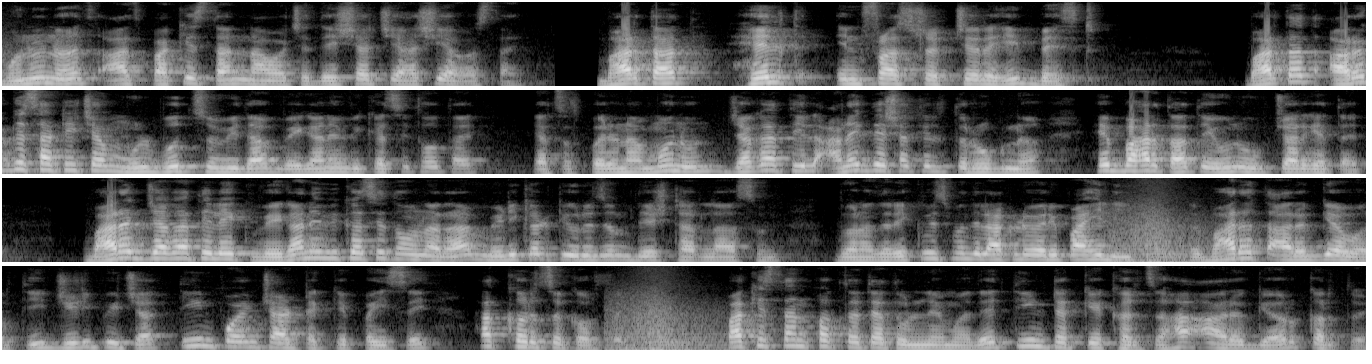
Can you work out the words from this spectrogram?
म्हणूनच आज पाकिस्तान नावाच्या देशाची अशी अवस्था आहे. भारतात हेल्थ इन्फ्रास्ट्रक्चरही बेस्ट. भारतात आरोग्यासाठीच्या मूलभूत सुविधा वेगाने विकसित होत आहेत. याचाच परिणाम म्हणून जगातील अनेक देशातील रुग्ण हे भारतात येऊन उपचार घेत आहेत. भारत जगातील एक वेगाने विकसित होणारा मेडिकल टुरिझम देश ठरला असून दोन हजार एकवीस मधील आकडेवारी पाहिली तर भारत आरोग्यावरती जीडीपीच्या तीन पॉईंट चार टक्के पैसे हा खर्च करतोय. पाकिस्तान फक्त त्या तुलनेमध्ये तीन टक्के खर्च हा आरोग्यावर करतोय.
